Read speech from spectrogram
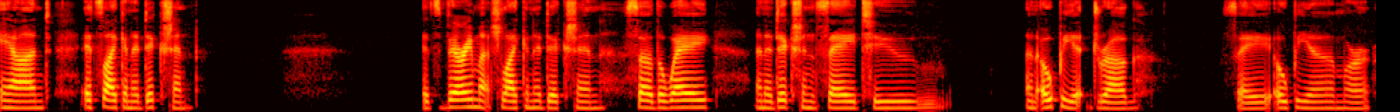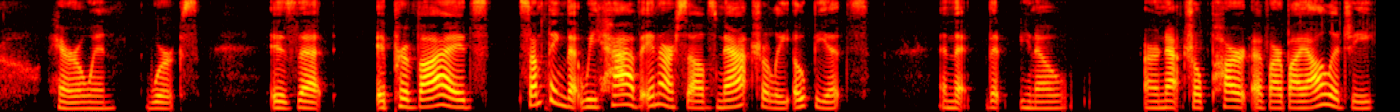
And it's like an addiction. It's very much like an addiction. So, the way an addiction, say, to an opiate drug, say opium or heroin, works, is that it provides something that we have in ourselves naturally, opiates, and that, that you know, our natural part of our biology,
